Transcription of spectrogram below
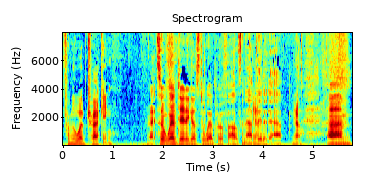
from the web tracking. Right. So web data goes to web profiles and app yeah. data to app. Yeah. Um,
